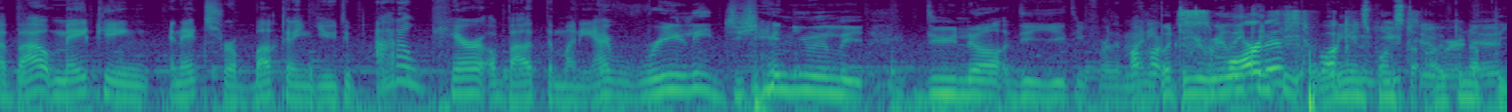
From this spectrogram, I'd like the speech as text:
about making an extra buck on YouTube. I don't care about the money. I really genuinely do not do YouTube for the money. But do you really think Smartest the audience fucking wants to YouTuber, open up the.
